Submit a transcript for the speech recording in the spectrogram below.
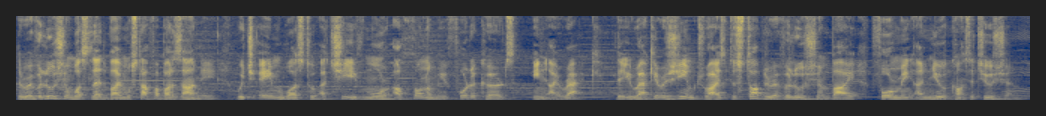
The revolution was led by Mustafa Barzani, which aim was to achieve more autonomy for the Kurds in Iraq. The Iraqi regime tries to stop the revolution by forming a new constitution.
